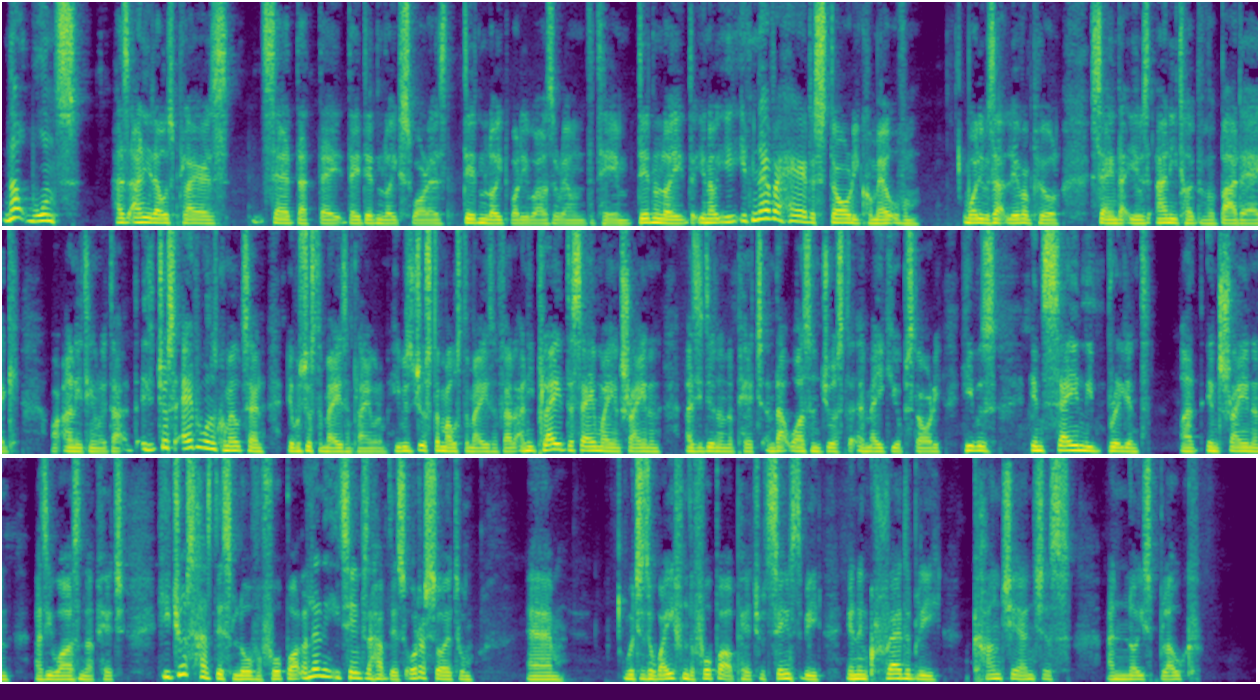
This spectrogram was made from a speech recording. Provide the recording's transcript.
not once has any of those players said that they, they didn't like Suarez, didn't like what he was around the team, didn't like, you know, you, you've never heard a story come out of him while he was at Liverpool saying that he was any type of a bad egg or anything like that. It's just everyone has come out saying it was just amazing playing with him. He was just the most amazing fella. And he played the same way in training as he did on the pitch. And that wasn't just a make you up story. He was insanely brilliant at, in training as he was on the pitch. He just has this love of football. And then he seems to have this other side to him, um, which is away from the football pitch, which seems to be an incredibly conscientious and nice bloke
